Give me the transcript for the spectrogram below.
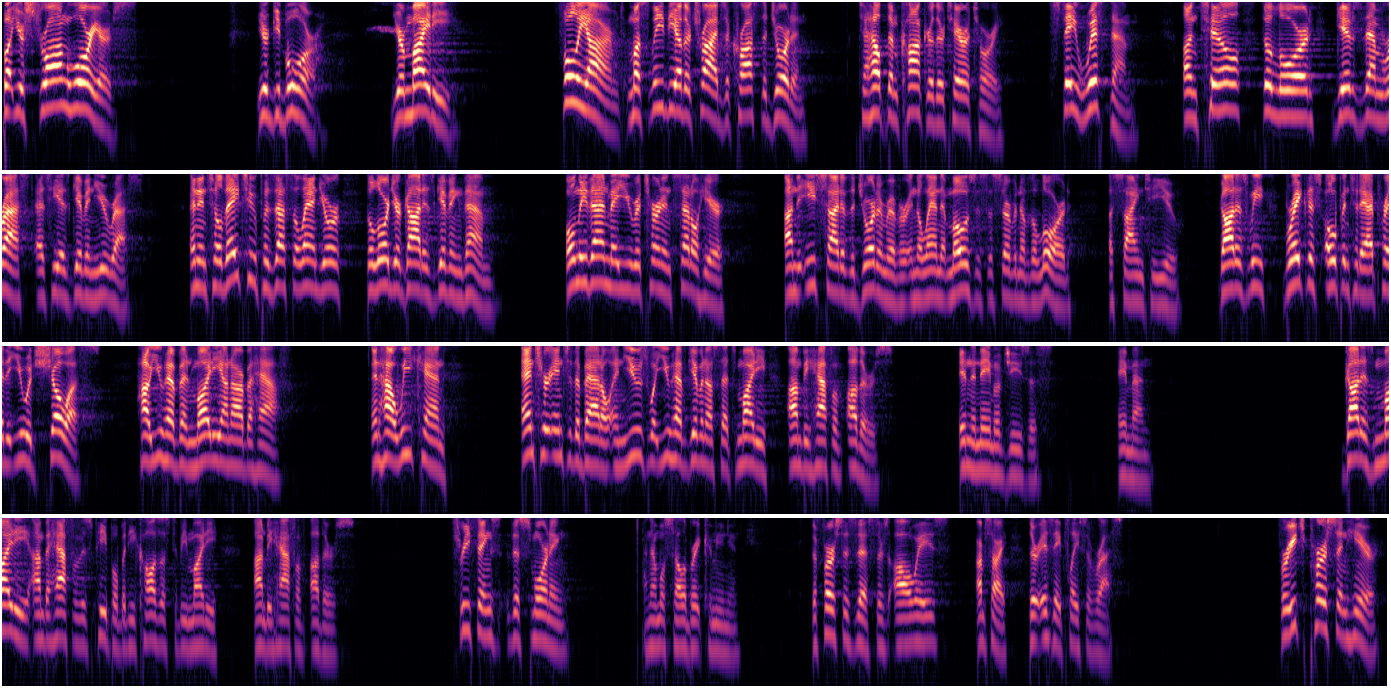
But your strong warriors, your Gibor, your mighty, fully armed, must lead the other tribes across the Jordan to help them conquer their territory. Stay with them until the Lord gives them rest as he has given you rest, and until they too possess the land your, the Lord your God is giving them. Only then may you return and settle here on the east side of the Jordan River in the land that Moses, the servant of the Lord, assigned to you. God, as we break this open today, I pray that you would show us how you have been mighty on our behalf and how we can enter into the battle and use what you have given us that's mighty on behalf of others. In the name of Jesus. Amen. God is mighty on behalf of his people, but he calls us to be mighty on behalf of others. Three things this morning, and then we'll celebrate communion. The first is this there's always, I'm sorry, there is a place of rest. For each person here,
